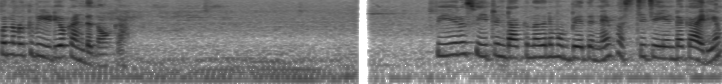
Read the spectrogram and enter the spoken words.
അപ്പോൾ നമുക്ക് വീഡിയോ കണ്ടു നോക്കാം. ഈ ഒരു സ്വീറ്റ് ഉണ്ടാക്കുന്നതിന് മുമ്പേ തന്നെ ഫസ്റ്റ് ചെയ്യേണ്ട കാര്യം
